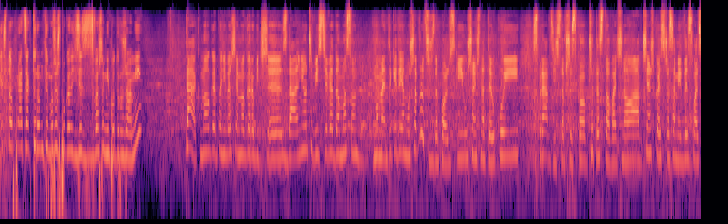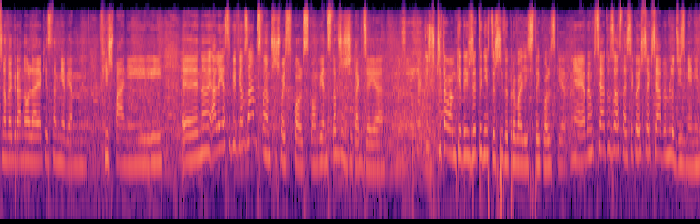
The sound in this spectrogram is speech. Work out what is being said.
Jest to praca, którą ty możesz pogadać ze, z waszymi podróżami? Tak, mogę, ponieważ ja mogę robić e, zdalnie. Oczywiście wiadomo, są momenty, kiedy ja muszę wrócić do Polski i usiąść na tyłku i sprawdzić to wszystko, przetestować. No a ciężko jest czasami wysłać nowe granole, jak jestem, nie wiem, w Hiszpanii. I, e, no ale ja sobie wiązałam swoją przyszłość z Polską, więc dobrze, że się tak dzieje. Ja gdzieś czytałam kiedyś, że ty nie chcesz się wyprowadzić z tej Polski. Nie, ja bym chciała tu zostać, tylko jeszcze chciałabym ludzi zmienić.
